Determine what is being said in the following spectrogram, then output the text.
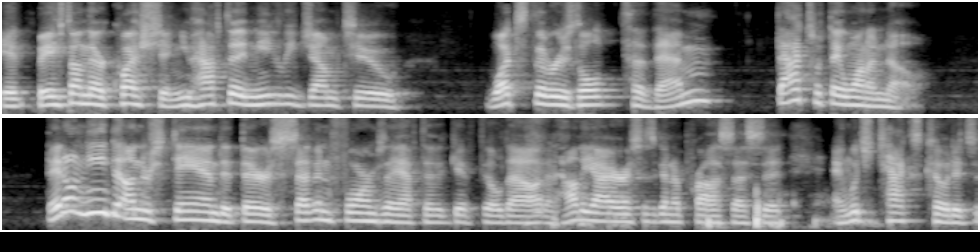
it based on their question, you have to immediately jump to what's the result to them? That's what they want to know. They don't need to understand that there's seven forms they have to get filled out and how the IRS is going to process it and which tax code it's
